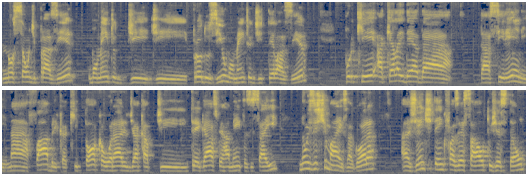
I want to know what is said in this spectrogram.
noção de prazer, o momento de, de produzir, o momento de ter lazer, porque aquela ideia da, da sirene na fábrica que toca o horário de, de entregar as ferramentas e sair não existe mais. Agora a gente tem que fazer essa autogestão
